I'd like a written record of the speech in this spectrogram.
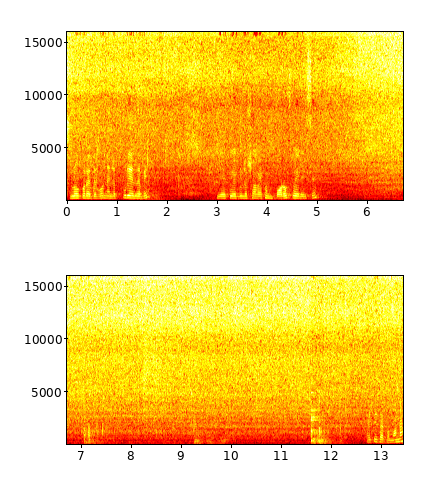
স্লো করে দেবো, নাহলে পুড়ে যাবে। যেহেতু এগুলো সব এখন বরফ হয়ে রয়েছে। হইতে থাকো, মানা।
